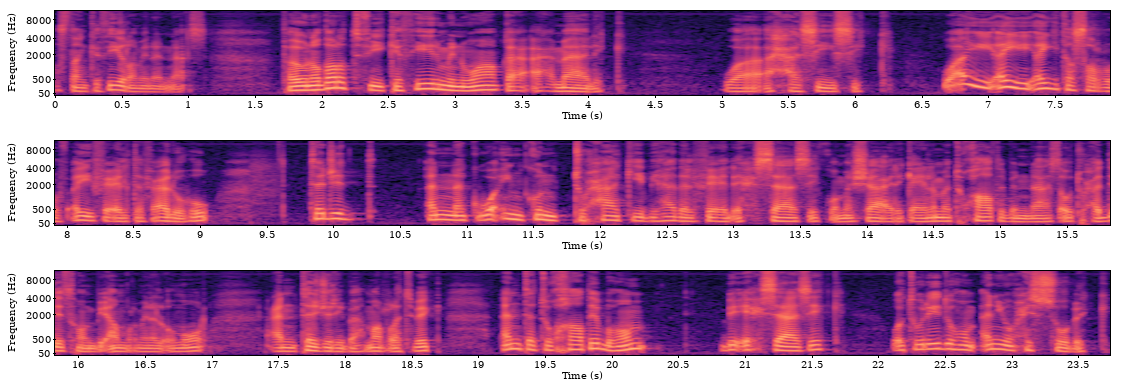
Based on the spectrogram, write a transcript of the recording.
أصلا كثيرة من الناس. فلو نظرت في كثير من واقع أعمالك وأحاسيسك وأي أي أي تصرف أي فعل تفعله تجد أنك وإن كنت تحاكي بهذا الفعل إحساسك ومشاعرك يعني لما تخاطب الناس أو تحدثهم بأمر من الأمور عن تجربة مرت بك أنت تخاطبهم بإحساسك وتريدهم أن يحسوا بك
